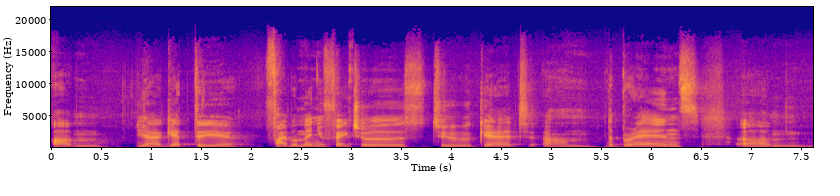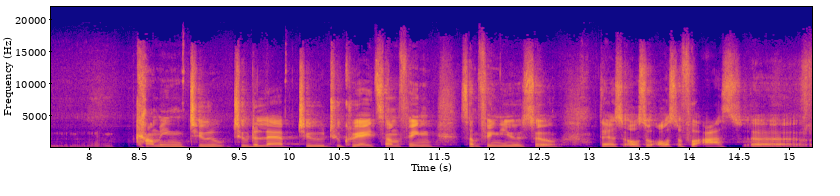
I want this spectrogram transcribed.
um, yeah get the fiber manufacturers to get um, the brands um, coming to to the lab to to create something something new. So there's also also for us uh,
